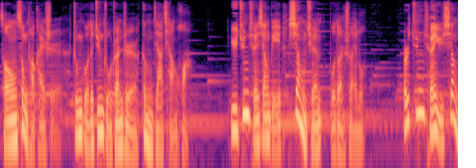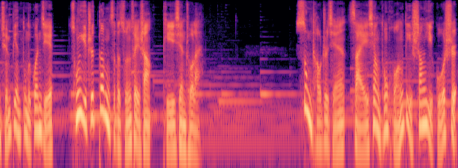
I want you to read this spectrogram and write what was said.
从宋朝开始，中国的君主专制更加强化，与军权相比，相权不断衰落，而军权与相权变动的关节，从一只凳子的存废上体现出来。宋朝之前，宰相同皇帝商议国事。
